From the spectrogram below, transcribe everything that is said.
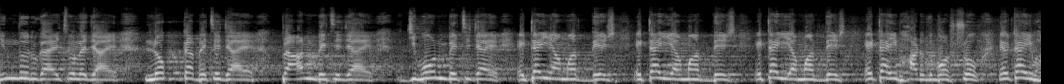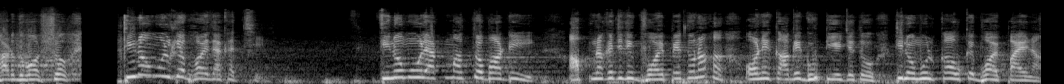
হিন্দুর গায়ে চলে যায়, লোকটা বেঁচে যায়, প্রাণ বেঁচে যায়, জীবন বেঁচে যায়, এটাই আমার দেশ, এটাই আমার দেশ, এটাই আমার দেশ, এটাই ভারতবর্ষ এটাই ভারতবর্ষ। তৃণমূলকে ভয় দেখাচ্ছে। তৃণমূল একমাত্র পার্টি। আপনাকে যদি ভয় পেত না, অনেক আগে গুটিয়ে যেত। তৃণমূল কাউকে ভয় পায় না।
